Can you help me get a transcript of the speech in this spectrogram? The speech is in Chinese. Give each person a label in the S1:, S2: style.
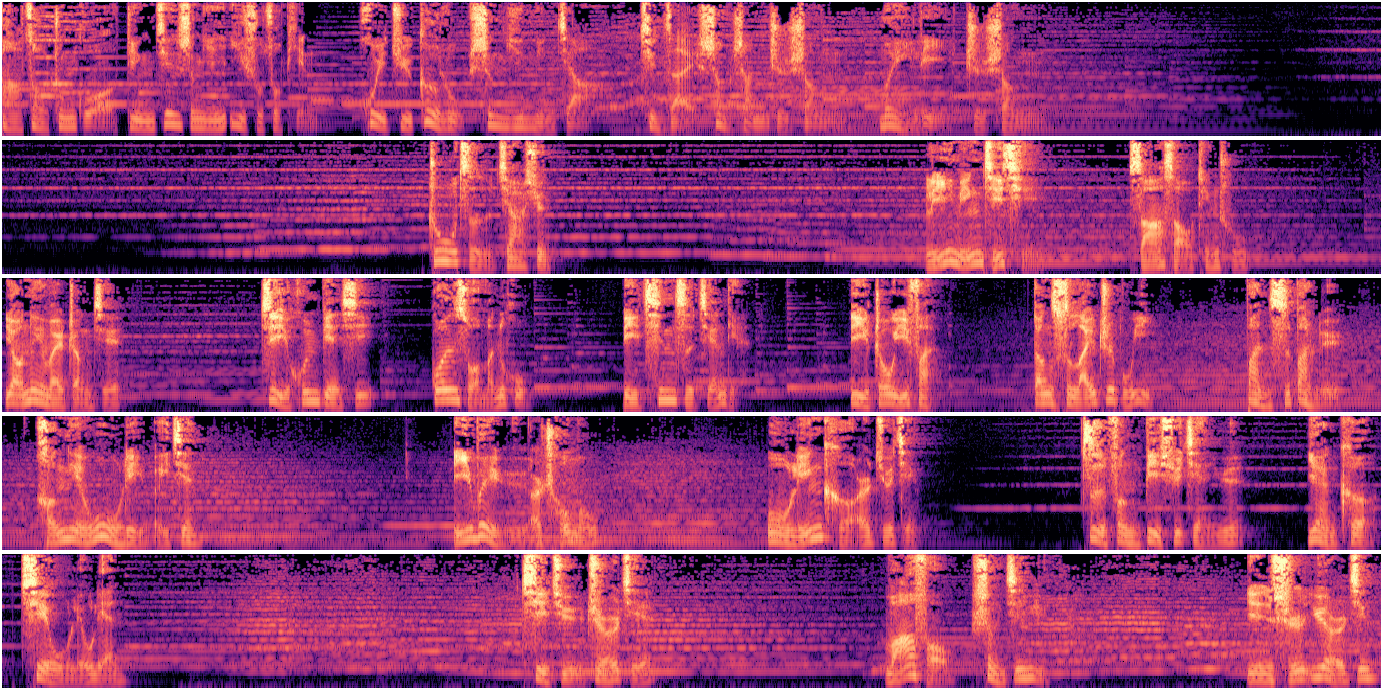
S1: 打造中国顶尖声音艺术作品，汇聚各路声音名家，尽在上山之声，魅力之声。诸子家训：黎明即起，洒扫庭除，要内外整洁。既婚便息，关锁门户，必亲自检点。一粥一饭，当思来之不易；半丝半缕，恒念物力维艰。一未雨而绸缪，勿临渴而绝井。自奉必须简约，宴客切勿流连。器具质而洁，瓦否胜金玉；饮食约而精，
